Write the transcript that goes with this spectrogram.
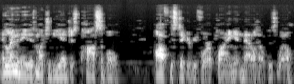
eliminate as much of the edge as possible off the sticker before applying it, and that'll help as well.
